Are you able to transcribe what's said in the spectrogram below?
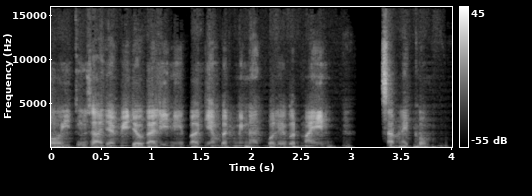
So itu saja video kali ini. Bagi yang berminat boleh bermain. Assalamualaikum.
